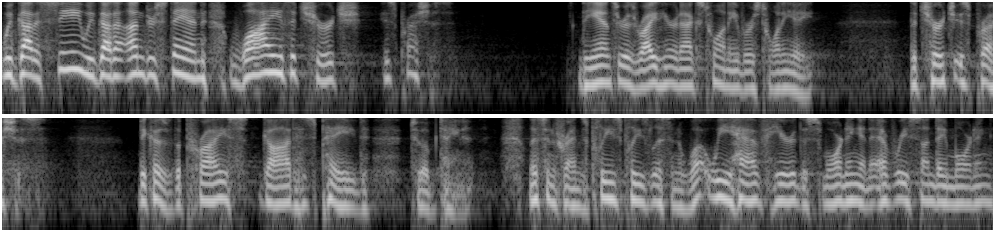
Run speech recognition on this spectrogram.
we've got to see, we've got to understand why the church is precious. The answer is right here in Acts 20, verse 28. The church is precious because of the price God has paid to obtain it. Listen, friends, please, please listen. What we have here this morning and every Sunday morning,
